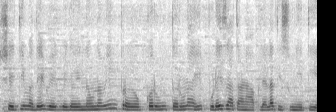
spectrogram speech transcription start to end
शेतीमध्ये वेगवेगळे नवनवीन प्रयोग करून तरुणाई पुढे जाताना आपल्याला दिसून येते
